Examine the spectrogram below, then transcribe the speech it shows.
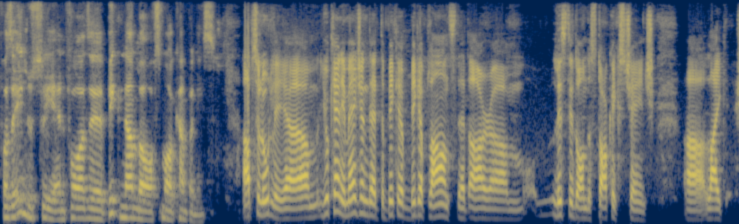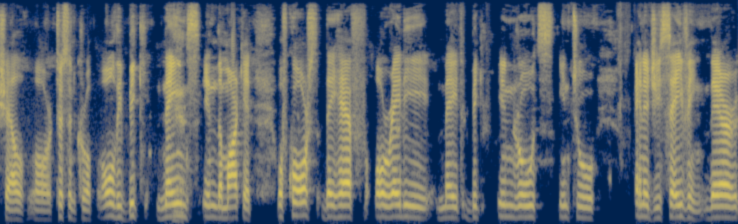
for the industry and for the big number of small companies? Absolutely. Um, you can imagine that the bigger bigger plants that are um, listed on the stock exchange, uh, like Shell or ThyssenKrupp, all the big names in the market, of course, they have already made big inroads into energy saving. They're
